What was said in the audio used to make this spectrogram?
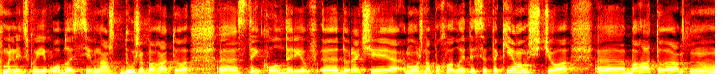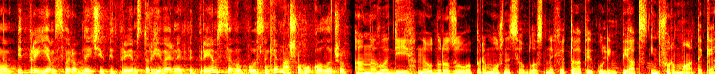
Хмельницької області. В нас дуже багато стейкхолдерів. До речі, можна похвалитися таким, що е, багато підприємств, виробничих підприємств, торгівельних підприємств це випускники нашого коледжу. Анна Гладій неодноразова переможниця обласних етапів Олімпіад з інформатики.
